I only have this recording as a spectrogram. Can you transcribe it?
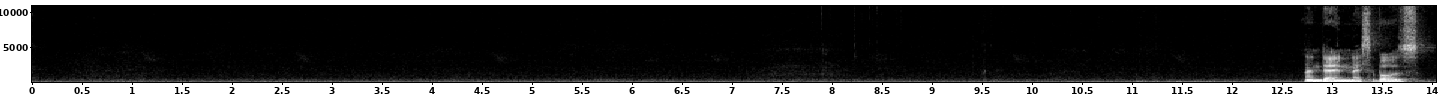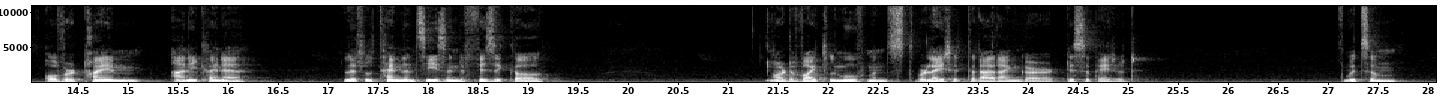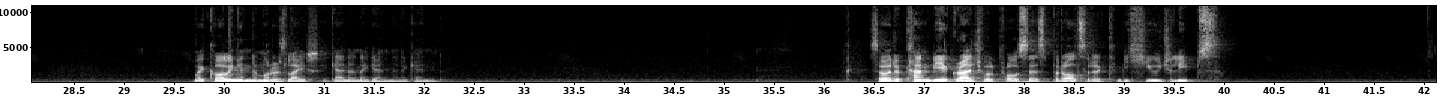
And then I suppose over time, any kind of little tendencies in the physical or the vital movements related to that anger dissipated with some by calling in the mother's light again and again and again. So it can be a gradual process, but also there can be huge leaps.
